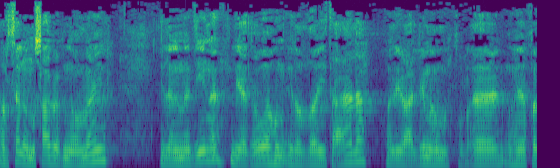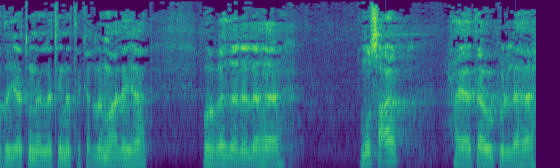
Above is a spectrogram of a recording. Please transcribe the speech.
أرسل مصعب بن عمير إلى المدينة ليدعوهم إلى الله تعالى وليعلمهم القرآن وهي قضيتنا التي نتكلم عليها وبذل لها مصعب حياته كلها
